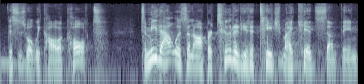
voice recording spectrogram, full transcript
This is what we call a cult. To me, that was an opportunity to teach my kids something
